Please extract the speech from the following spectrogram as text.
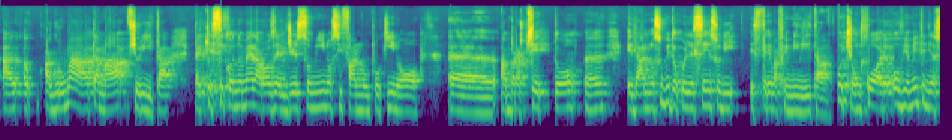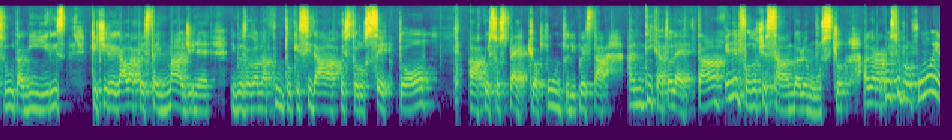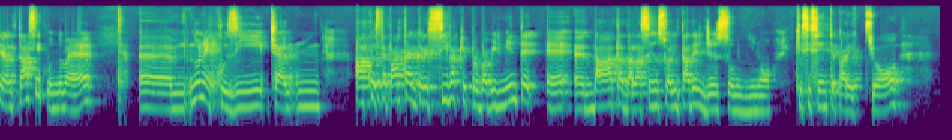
agrumata ma fiorita, perché secondo me la rosa e il gelsomino si fanno un pochino eh, a braccetto eh, e danno subito quel senso di estrema femminilità. Poi c'è un cuore ovviamente di assoluta di Iris che ci regala questa immagine di questa donna appunto che si dà questo rossetto a questo specchio appunto di questa antica toletta e nel fondo c'è sandalo e muschio. Allora questo profumo in realtà secondo me ehm, non è così, cioè mh, ha questa parte aggressiva che probabilmente è eh, data dalla sensualità del gelsomino che si sente parecchio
